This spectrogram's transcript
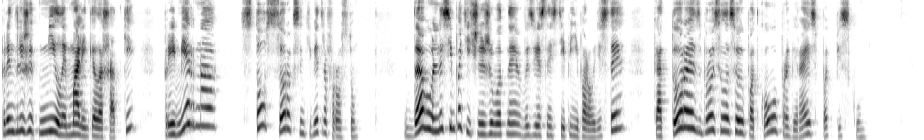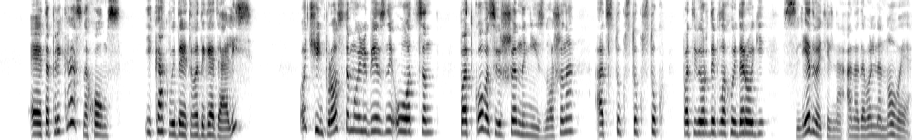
Принадлежит милой маленькой лошадке, примерно 140 сантиметров росту. Довольно симпатичное животное, в известной степени породистое, которое сбросило свою подкову, пробираясь по песку. «Это прекрасно, Холмс! И как вы до этого догадались?» «Очень просто, мой любезный Уотсон. Подкова совершенно не изношена от стук-стук-стук по твердой плохой дороге. Следовательно, она довольно новая.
